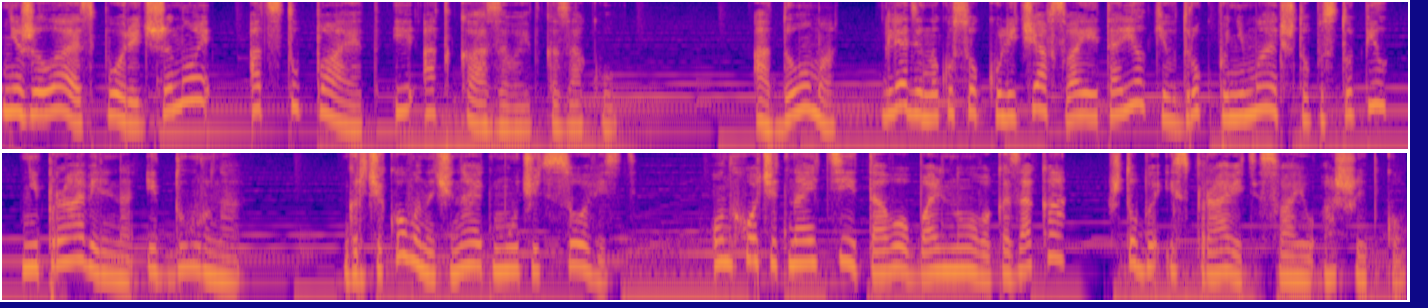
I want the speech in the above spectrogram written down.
не желая спорить с женой, отступает и отказывает казаку. А дома – глядя на кусок кулича в своей тарелке, вдруг понимает, что поступил неправильно и дурно. Горчакова начинает мучить совесть. Он хочет найти того больного казака, чтобы исправить свою ошибку.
